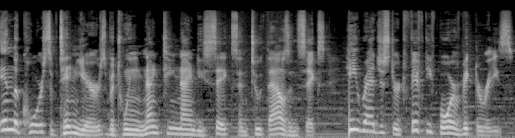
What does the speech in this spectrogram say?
In the course of 10 years between 1996 and 2006, he registered 54 victories,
